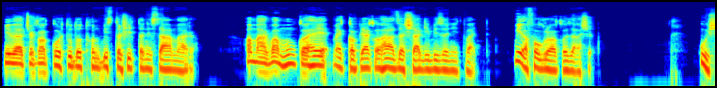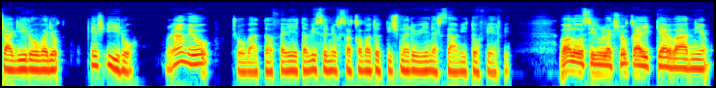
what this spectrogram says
mivel csak akkor tud otthon biztosítani számára. Ha már van munkahelye, megkapják a házassági bizonyítványt. Mi a foglalkozása? Újságíró vagyok, és író. Nem jó, csóválta a fejét a viszonyok szakavatott ismerőjének számító férfi. Valószínűleg sokáig kell várnia.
